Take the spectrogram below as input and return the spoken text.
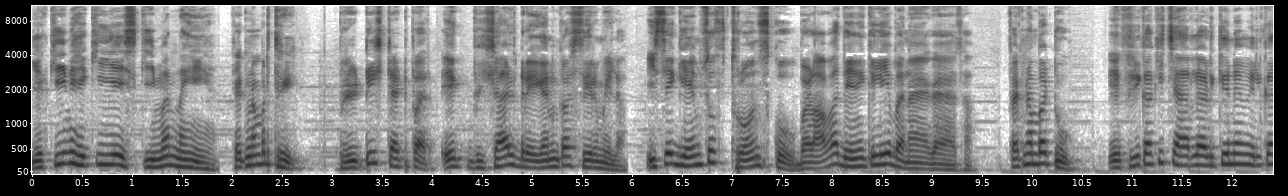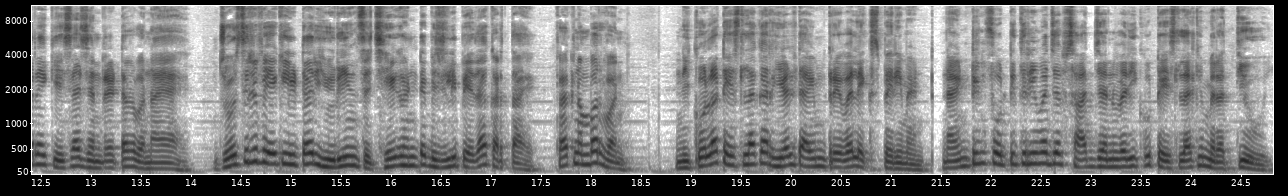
यकीन है कि ये स्कीमर नहीं है। फैक्ट नंबर थ्री ब्रिटिश तट पर एक विशाल ड्रैगन का सिर मिला। इसे गेम्स ऑफ़ थ्रोन्स को बढ़ावा देने के लिए बनाया गया था। फैक्ट नंबर टू अफ्रीका की चार लड़कियों ने मिलकर एक ऐसा जनरेटर बनाया है, जो सिर्फ़ एक लीटर यूरिन से छह घंटे बिजली पैदा करता है। Fact number one Nikola Tesla का रियल टाइम ट्रेवल एक्सपेरिमेंट 1943 में जब 7 जनवरी को टेस्ला की मृत्यु हुई,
